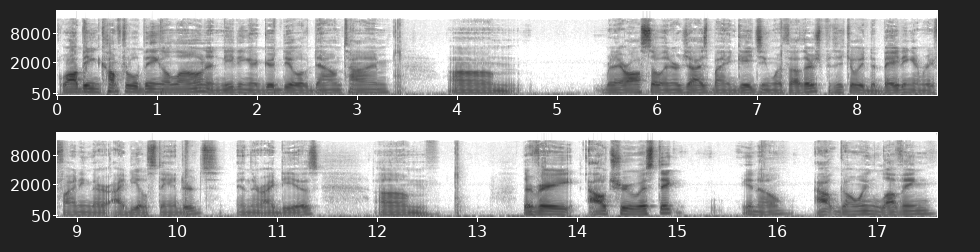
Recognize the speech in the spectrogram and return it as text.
while being comfortable being alone and needing a good deal of downtime, um, they're also energized by engaging with others, particularly debating and refining their ideal standards and their ideas. Um, they're very altruistic, you know, outgoing, loving,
